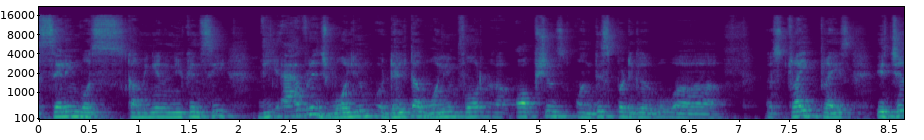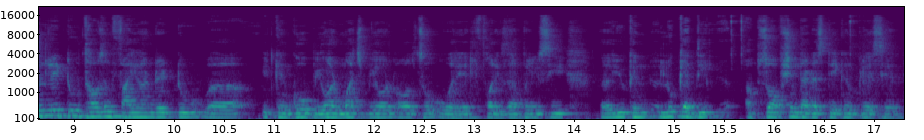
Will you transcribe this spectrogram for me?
selling was coming in and you can see the average volume or delta volume for uh, options on this particular uh, strike price is generally 2500 to uh, it can go beyond much beyond also over here. For example you see uh, you can look at the absorption that has taken place here.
